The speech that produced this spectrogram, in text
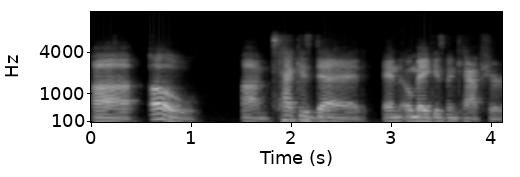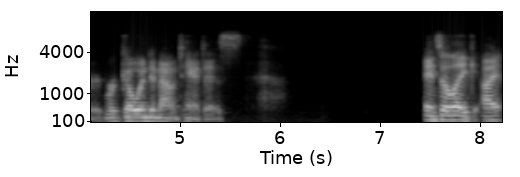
Uh, oh, um, Tech is dead and Omega's been captured. We're going to Mount Tantiss. And so, like, I,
